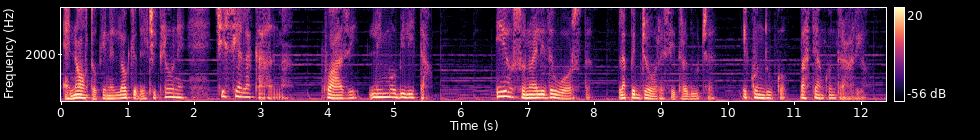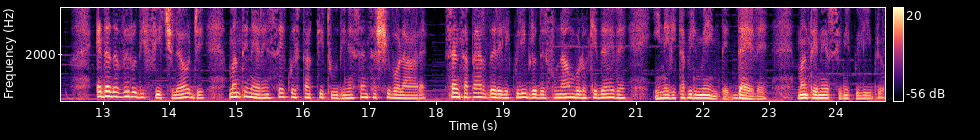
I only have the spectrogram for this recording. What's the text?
è noto che nell'occhio del ciclone ci sia la calma, quasi l'immobilità. Io sono Ellie the Worst, la peggiore si traduce, e conduco Bastian Contrario. Ed è davvero difficile oggi mantenere in sé questa attitudine senza scivolare, senza perdere l'equilibrio del funambolo che deve, inevitabilmente deve, mantenersi in equilibrio,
